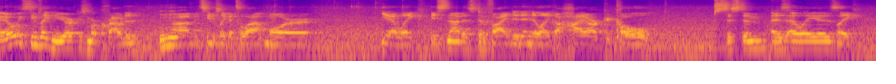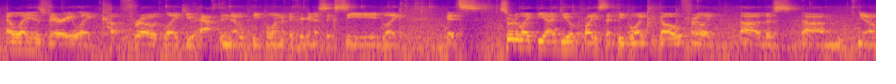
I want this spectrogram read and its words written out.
it always seems like New York is more crowded. Um, it seems like it's a lot more. Yeah, like it's not as divided into like a hierarchical system as LA is. Like LA is very like cutthroat. Like you have to know people, and if you're gonna succeed, like it's sort of like the ideal place that people like to go for like uh, this, um, you know,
